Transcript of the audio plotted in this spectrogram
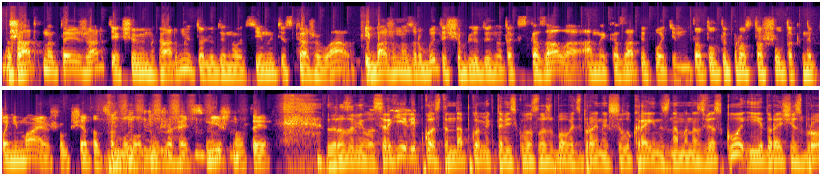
Жарт на те жарт. Якщо він гарний, то людина оцінить і скаже Вау. І бажано зробити, щоб людина так сказала, а не казати потім. Та то ти просто шуток не понімаєш. Взагалі, це було дуже геть смішно. Ти Зрозуміло. Сергій Ліпко, стендап-комік та військовослужбовець збройних сил України з нами на зв'язку. І, до речі, зброю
